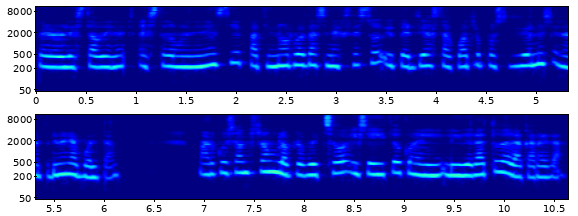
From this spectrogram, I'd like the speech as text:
pero el estadounidense patinó ruedas en exceso y perdió hasta cuatro posiciones en la primera vuelta. Marcus Armstrong lo aprovechó y se hizo con el liderato de la carrera,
